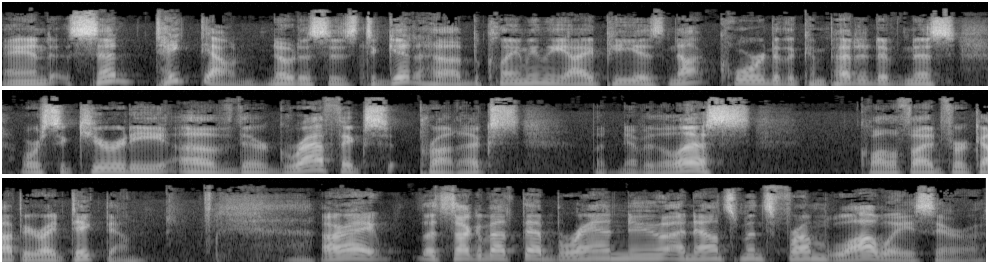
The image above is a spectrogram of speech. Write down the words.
and sent takedown notices to GitHub, claiming the IP is not core to the competitiveness or security of their graphics products, but nevertheless qualified for a copyright takedown. All right, let's talk about that brand new announcements from Huawei, Sarah.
